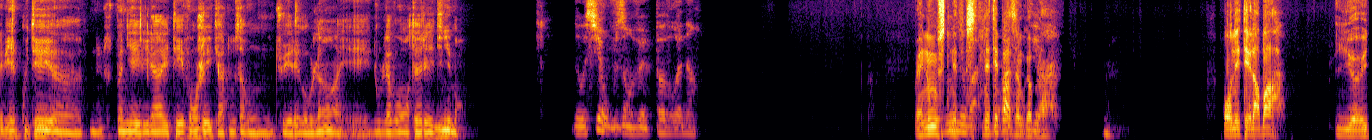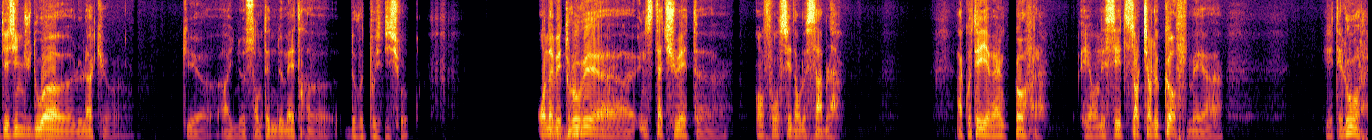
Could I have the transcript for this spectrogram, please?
Eh bien écoutez, euh, de toute manière, il a été vengé car nous avons tué les gobelins et nous l'avons enterré dignement. Nous aussi, on vous en veut, pauvre nain. Mais nous, ce n'était pas un gobelin. On était là-bas. Il, euh, il désigne du doigt euh, le lac euh, qui est euh, à une centaine de mètres euh, de votre position. On avait Mhm. trouvé euh, une statuette euh, enfoncée dans le sable. À côté, il y avait un coffre. Et on essayait de sortir le coffre, mais euh, il était lourd.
